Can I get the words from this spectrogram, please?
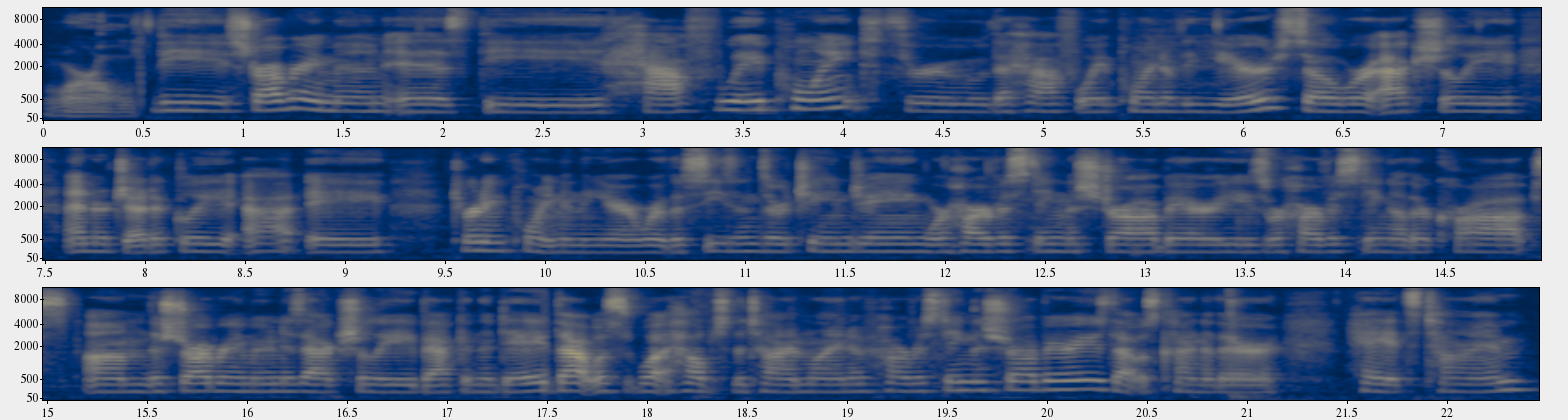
world. The strawberry moon is the halfway point through the halfway point of the year. So we're actually energetically at a turning point in the year where the seasons are changing. We're harvesting the strawberries, we're harvesting other crops. Um, the strawberry moon is actually back in the day. That was what helped the timeline of harvesting the strawberries. That was kind of their, hey, it's time.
